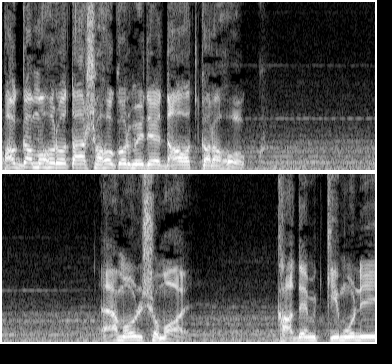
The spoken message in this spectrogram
অজ্ঞামোহর তার সহকর্মীদের দাওয়াত করা হোক। এমন সময় খাদেম কিমুনি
